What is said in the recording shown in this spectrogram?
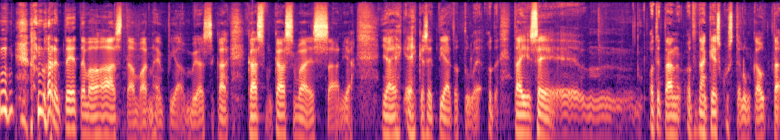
Nuoren tehtävä on haastaa vanhempia myös kasvaessaan ja, ja ehkä, ehkä se tieto tulee, tai se mm, otetaan, otetaan keskustelun kautta,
